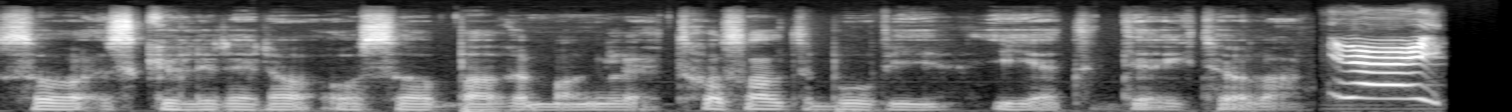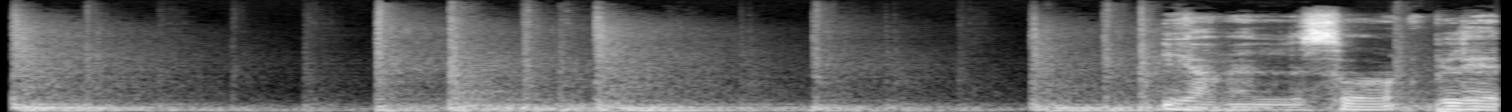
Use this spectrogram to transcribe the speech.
Så skulle det da også bare mangle. Tross alt bor vi i et direktørland. Yay! Ja vel, så ble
